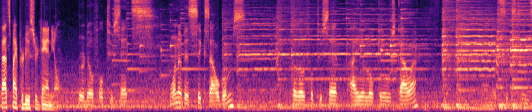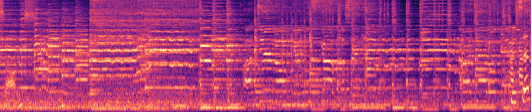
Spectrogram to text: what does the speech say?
That's my producer, Daniel. Rodolfo Toussaint's one of his six albums. Rodolfo Toussaint, Hay lo que buscaba. And it's 16 songs. Toussaint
